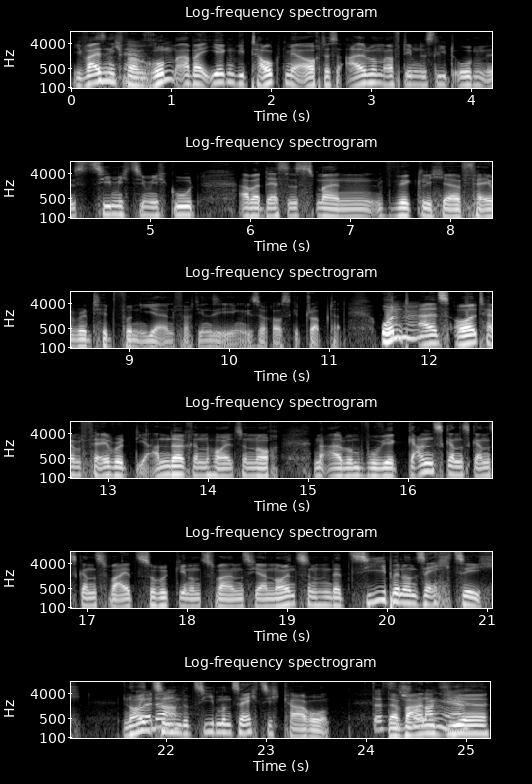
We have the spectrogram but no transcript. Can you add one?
Ich weiß nicht Mhm. Okay. warum, aber irgendwie taugt mir auch das Album, auf dem das Lied oben ist, ziemlich, ziemlich gut. Aber das ist mein wirklicher Favorite-Hit von ihr, einfach, den sie irgendwie so rausgedroppt hat. Und Mhm. als All-Time-Favorite die anderen heute noch ein Album, wo wir ganz, ganz, ganz, ganz weit zurückgehen, und zwar ins Jahr 1967. 1967, Caro. Das Da ist schon waren lang her. wir,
